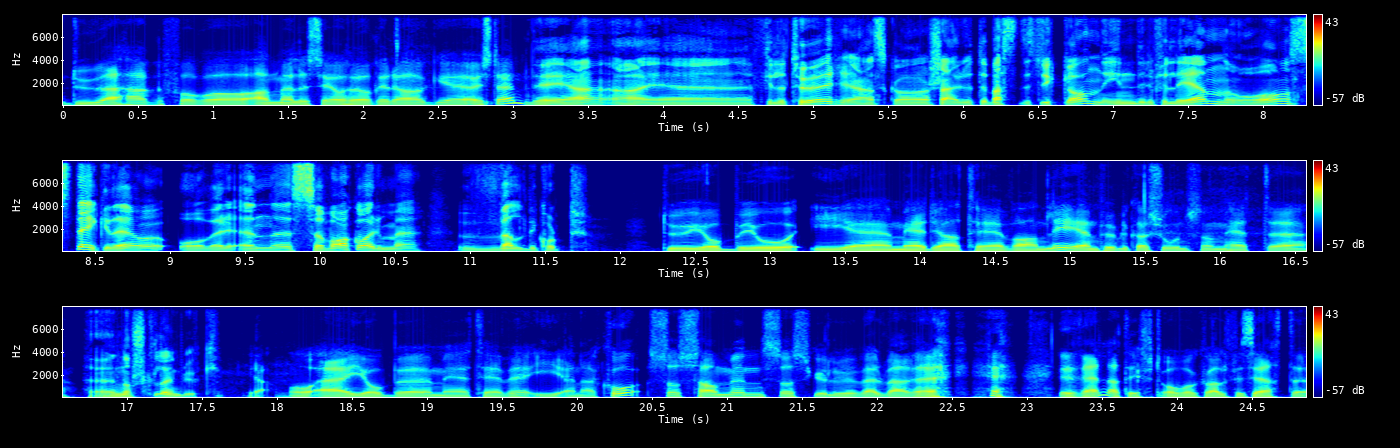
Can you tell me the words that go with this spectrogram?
Du er her for å anmelde Se og Hør i dag, Øystein. Det er jeg. Jeg er filetør. Jeg skal skjære ut de beste stykkene, indrefileten, og steke det over en svak varme veldig kort. Du jobber jo i eh, media til vanlig, i en publikasjon som heter Eh, Norsk landbruk. Ja, og jeg jobber med TV i NRK, så sammen så skulle vi vel være relativt overkvalifiserte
